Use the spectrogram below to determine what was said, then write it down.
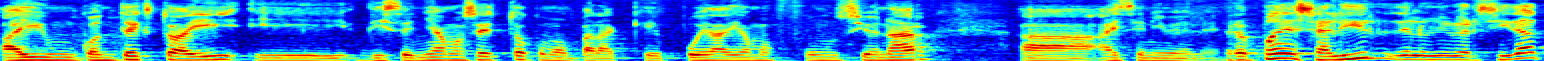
Hay un contexto ahí y diseñamos esto como para que pueda, digamos, funcionar a, ese nivel. ¿eh? ¿Pero puede salir de la universidad?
